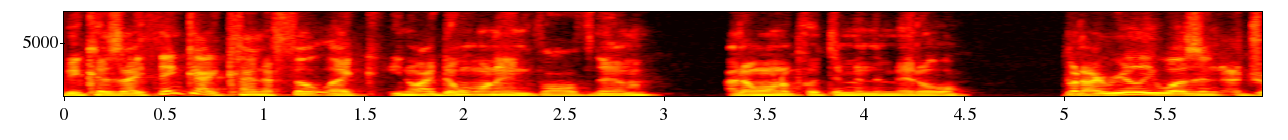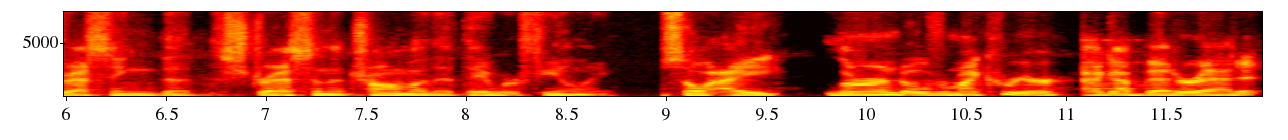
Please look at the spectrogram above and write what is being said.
because I think I kind of felt like, you know, I don't want to involve them. I don't want to put them in the middle, but I really wasn't addressing the stress and the trauma that they were feeling. So I learned over my career, I got better at it,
